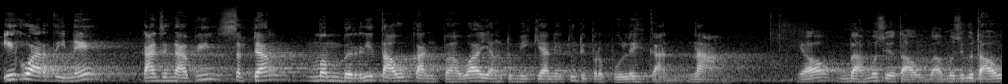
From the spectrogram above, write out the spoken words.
iku artine Kanjeng Nabi sedang memberitahukan bahwa yang demikian itu diperbolehkan. Nah, ya Mbah Mus ya tahu, Mbah Mus itu tahu.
